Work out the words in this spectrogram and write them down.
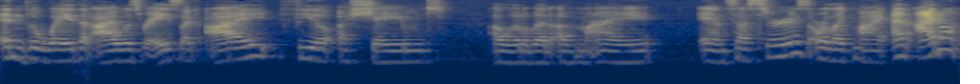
and the way that I was raised, like I feel ashamed a little bit of my ancestors or like my and I don't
